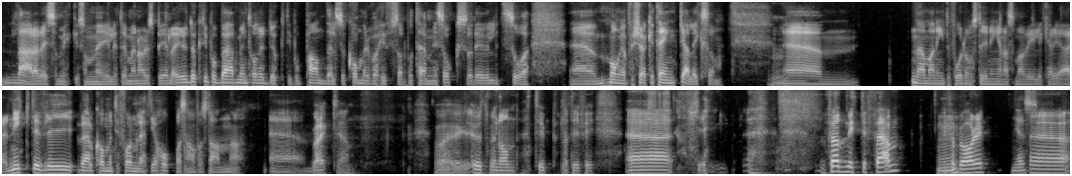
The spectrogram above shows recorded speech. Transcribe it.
lära dig så mycket som möjligt. Jag menar, har du spelat, är du duktig på badminton, är du duktig på paddel så kommer du vara hyfsad på tennis också. Det är väl lite så eh, många försöker tänka liksom. Mm. Ehm, när man inte får de styrningarna som man vill i karriären. Nick de Vries, välkommen till Formel 1. Jag hoppas han får stanna. Eh, Verkligen. Ut med någon, typ Latifi. Eh, okay. Född 95 mm. i februari. Yes. Eh,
